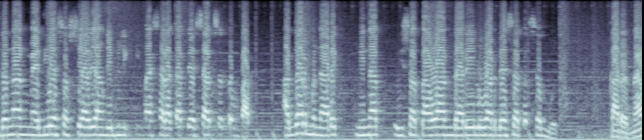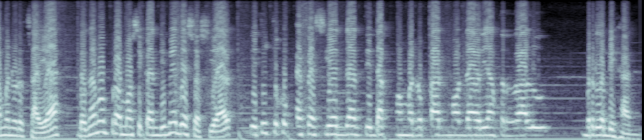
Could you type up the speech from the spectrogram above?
dengan media sosial yang dimiliki masyarakat desa setempat agar menarik minat wisatawan dari luar desa tersebut. Karena menurut saya, dengan mempromosikan di media sosial itu cukup efisien dan tidak memerlukan modal yang terlalu berlebihan.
